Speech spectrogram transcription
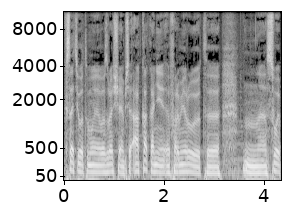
Кстати, вот мы возвращаемся. А как они формируют э, свой,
